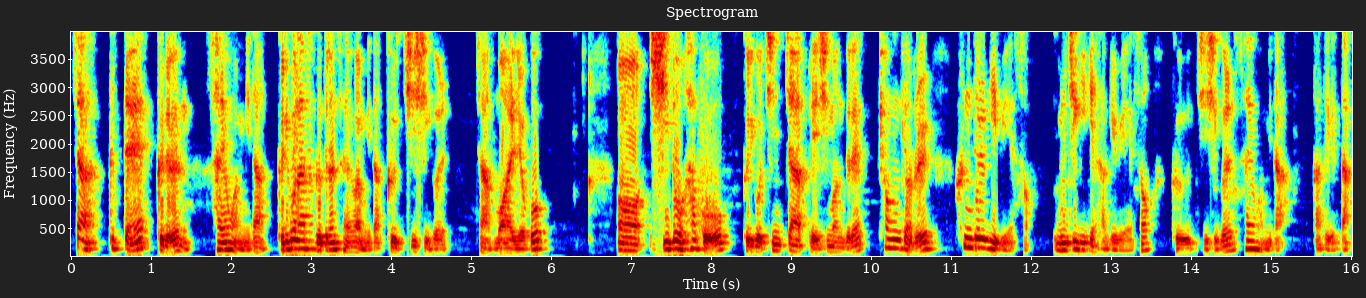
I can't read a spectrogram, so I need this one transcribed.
자, 그때 그들은 사용합니다. 그리고 나서 그들은 사용합니다. 그 지식을. 자, 뭐 하려고? 어, 시도하고, 그리고 진짜 배심원들의 편결을 흔들기 위해서, 움직이게 하기 위해서 그 지식을 사용합니다. 가 되겠다.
